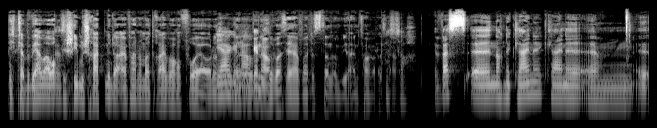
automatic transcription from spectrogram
Ich glaube, wir haben aber auch geschrieben, schreibt mir doch einfach nochmal drei Wochen vorher oder Ja, so. genau. Ne? Genau. Sowas her, weil das dann irgendwie einfacher ist. Das ist Ja. doch. was äh, noch eine kleine, kleine, ähm, äh,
